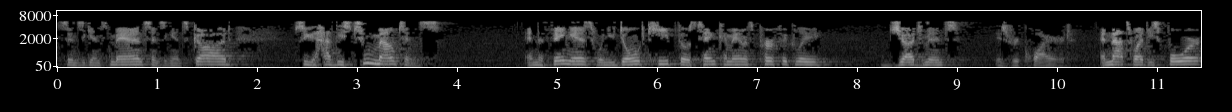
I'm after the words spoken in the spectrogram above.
sins against man, sins against God. So you have these two mountains. And the thing is, when you don't keep those Ten Commandments perfectly, judgment is required. And that's why these four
